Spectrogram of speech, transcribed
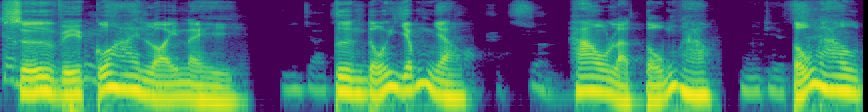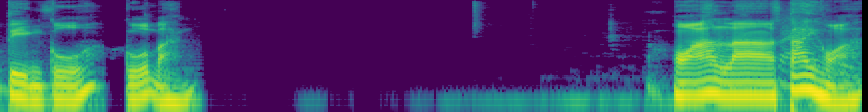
Sự việc của hai loại này Tương đối giống nhau. Hao là tổn hao Tổn hao tiền của của bạn. Họa là tai họa.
